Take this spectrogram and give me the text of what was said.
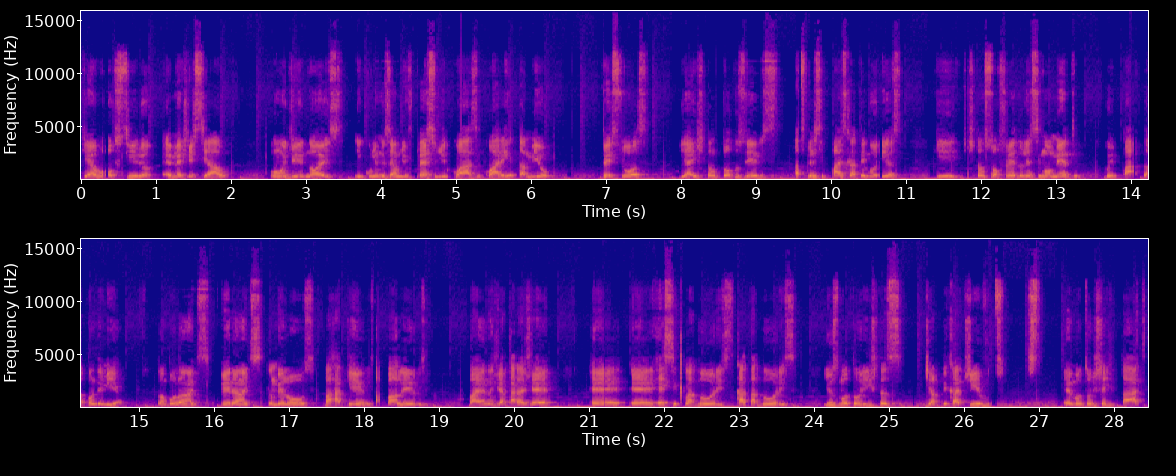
que é o auxílio emergencial, onde nós incluímos um universo de quase 40 mil pessoas, e aí estão todos eles, as principais categorias que estão sofrendo nesse momento o impacto da pandemia. Então, ambulantes, feirantes, camelôs, barraqueiros, baleiros, baianas de acarajé, é, é, recicladores, catadores e os motoristas de aplicativos, é, motoristas de táxi,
